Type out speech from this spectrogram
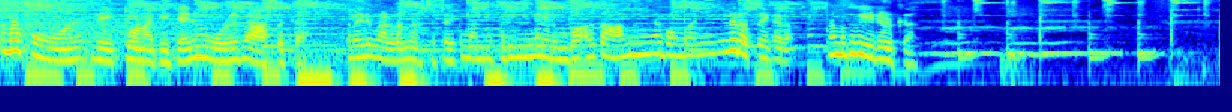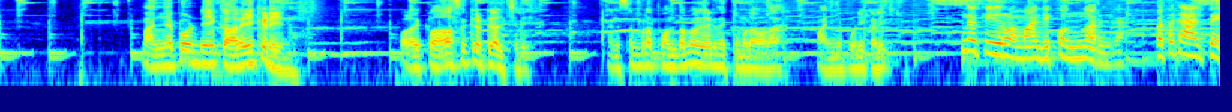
നമ്മളെ ഫോണ് ലൈറ്റ് ഓൺ ആക്കിയിട്ട് അതിന് മുകളിൽ ഗ്ലാസ് വെക്കുക അതായത് വെള്ളം നിറച്ചിട്ടേക്ക് മഞ്ഞപ്പൊടി ഇങ്ങനെ ഇടുമ്പോൾ അത് താന്നിങ്ങനെ പോകുമ്പോൾ നല്ല രസമായിക്കാരം നമുക്ക് വീഡിയോ എടുക്കാം. മഞ്ഞപ്പൊടി കറിയൊക്കെ ഇടയുന്നു വളരെ ക്ലാസ് ഒക്കെ ഇട്ട് കളിച്ചത്. മനസ്സം ഇവിടെ പൊന്തമ്മ കയറി നിൽക്കുമ്പോൾ അവളെ മഞ്ഞപ്പൊടി കളി. നിങ്ങൾക്ക് ഈ റൊമാന്റിക് ഒന്നും അറിയില്ല. ഇപ്പോഴത്തെ കാലത്തെ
